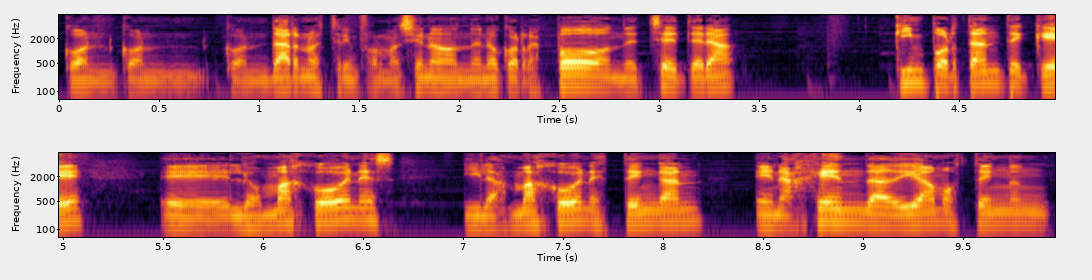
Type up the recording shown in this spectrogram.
con, con, con, dar nuestra información a donde no corresponde, etcétera. Qué importante que eh, los más jóvenes y las más jóvenes tengan en agenda, digamos, tengan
